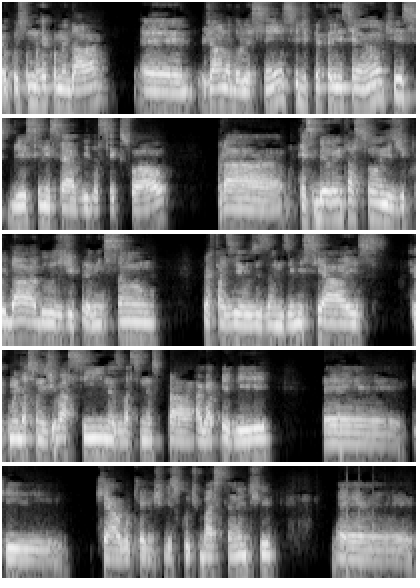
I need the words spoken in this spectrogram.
eu costumo recomendar é, já na adolescência, de preferência antes de se iniciar a vida sexual, para receber orientações de cuidados, de prevenção, para fazer os exames iniciais, recomendações de vacinas, vacinas para HPV, é, que, que é algo que a gente discute bastante, é,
